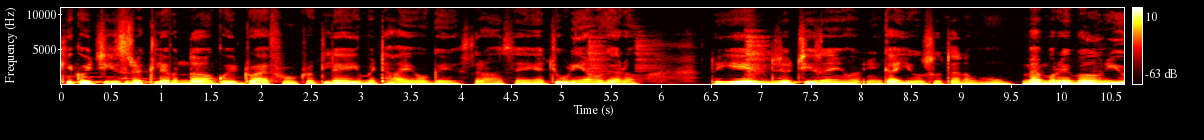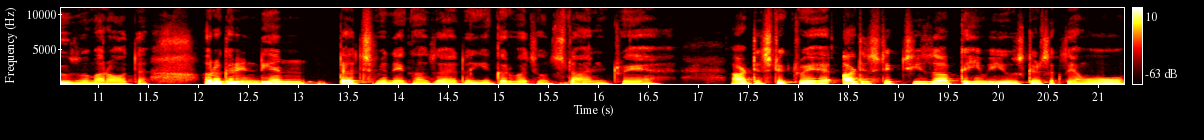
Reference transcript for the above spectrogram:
کہ کوئی چیز رکھ لے بندہ، کوئی ڈرائی فروٹ رکھ لے مٹھائی ہو گئی اس طرح سے، یا چوڑیاں وغیرہ۔ تو یہ جو چیزیں ان کا یوز ہوتا ہے نا، وہ میموریبل یوز ہمارا ہوتا ہے۔ اور اگر انڈین ٹچ میں دیکھا جائے تو یہ کروا چوتھ اسٹائل ٹرے ہے۔ آرٹسٹک ٹرے ہے آرٹسٹک چیز آپ کہیں بھی یوز کر سکتے ہیں وہ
